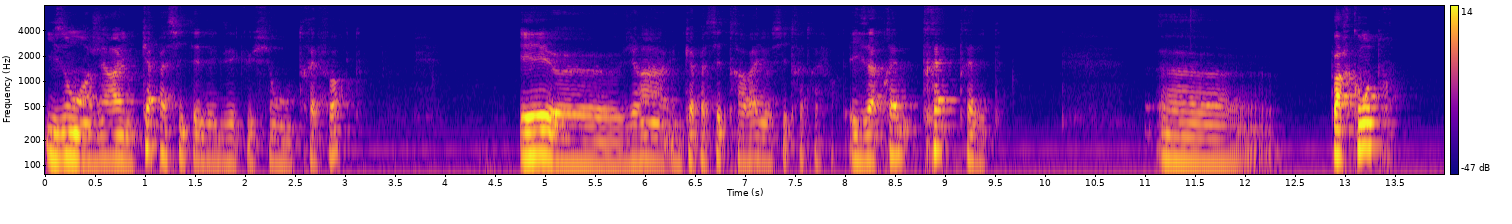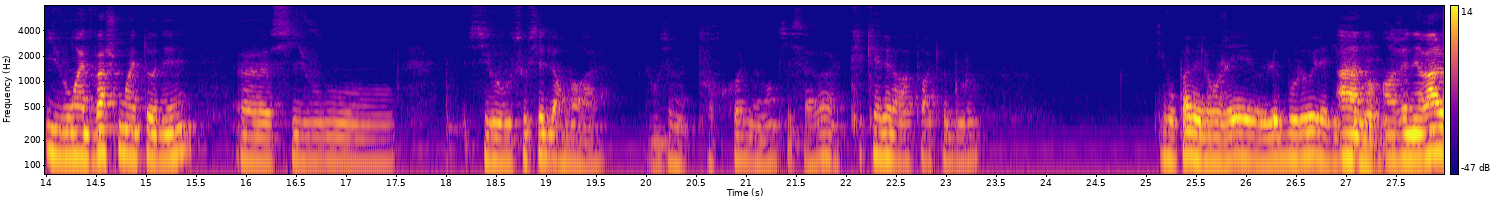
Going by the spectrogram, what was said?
Ils ont en général une capacité d'exécution très forte et euh, une capacité de travail aussi très très forte. Et ils apprennent très très vite. Euh, par contre, ils vont être vachement étonnés euh, si, vous, si vous vous souciez de leur morale. Ils vont se dire mais pourquoi ils me demandent si ça va? Quel est le rapport avec le boulot? Ils vont pas mélanger euh, le boulot et la vie ah, privée. Ah non, en général,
